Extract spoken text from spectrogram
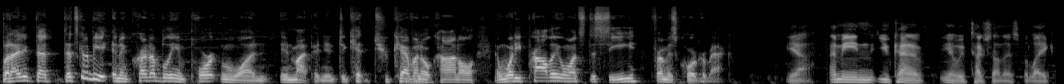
but I think that that's going to be an incredibly important one, in my opinion, to get to Kevin mm-hmm. O'Connell and what he probably wants to see from his quarterback. Yeah, I mean, you kind of you know we've touched on this, but like,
